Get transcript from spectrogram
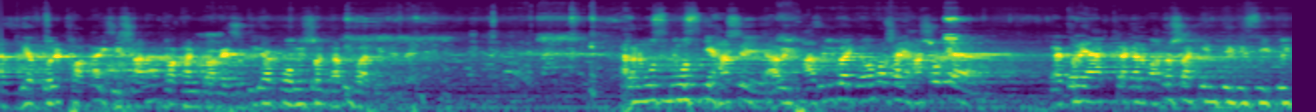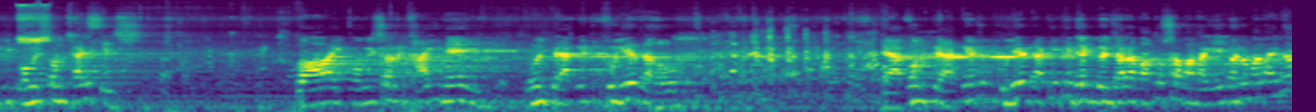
আজকে তোরে ঠকাইছি, সারা ঠকান ঠকাইছে, তুই আর কমিশন খাবি পারবি না এখন মুসকি মুসকি হাসে, আর ওই ফাজিল ভাই মশাই হাসো কেন? তোরে এক টাকার বাতাসা কিনতে দিছি, তুই কি কমিশন খাইছিস কয় কমিশন খাই নেই, তুমি প্যাকেট খুলিয়ে দাও। এখন প্যাকেট খুলে দেখে কি দেখবে, যারা বাতাসা বানায়, এইভাবে বানায় না?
